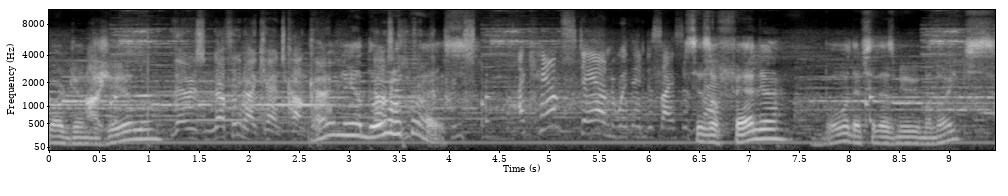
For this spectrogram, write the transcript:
Guardião de gelo. Olha o lenhador, rapaz. Princesa Ofélia. Boa, deve ser das mil e uma noites.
